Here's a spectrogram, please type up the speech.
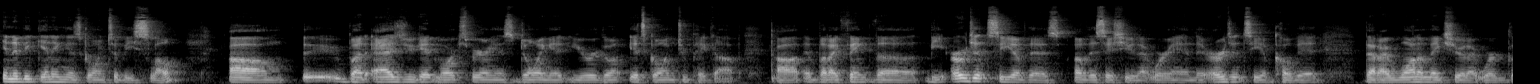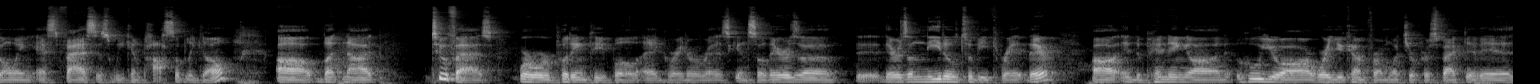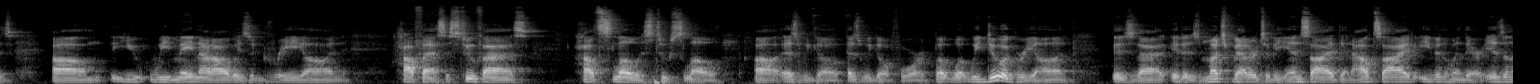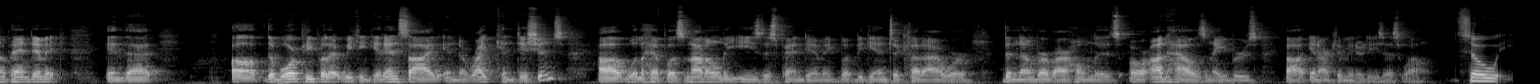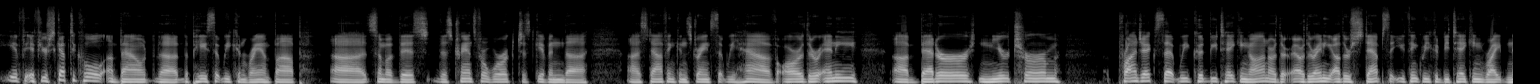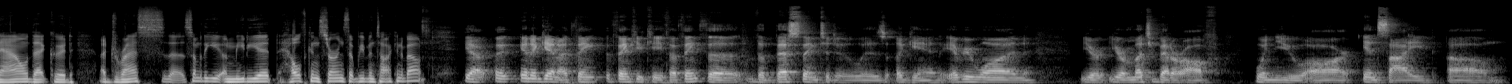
in the beginning is going to be slow. Um, but as you get more experience doing it, you're going, it's going to pick up. Uh, but I think the, the urgency of this, of this issue that we're in, the urgency of COVID, that I want to make sure that we're going as fast as we can possibly go, uh, but not too fast where we're putting people at greater risk. And so there's a there's a needle to be thread there. Uh, and depending on who you are, where you come from, what your perspective is, um, you we may not always agree on how fast is too fast, how slow is too slow uh, as we go as we go forward. But what we do agree on is that it is much better to be inside than outside, even when there isn't a pandemic, and that uh, the more people that we can get inside in the right conditions uh, will help us not only ease this pandemic, but begin to cut our the number of our homeless or unhoused neighbors uh, in our communities as well. So, if, if you're skeptical about the the pace that we can ramp up uh, some of this this transfer work, just given the uh, staffing constraints that we have, are there any uh, better near term projects that we could be taking on? Are there are there any other steps that you think we could be taking right now that could address uh, some of the immediate health concerns that we've been talking about? Yeah, and again, I think thank you, Keith. I think the the best thing to do is again, everyone, you're you're much better off when you are inside um,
